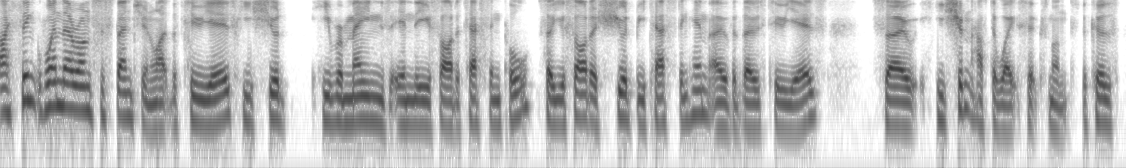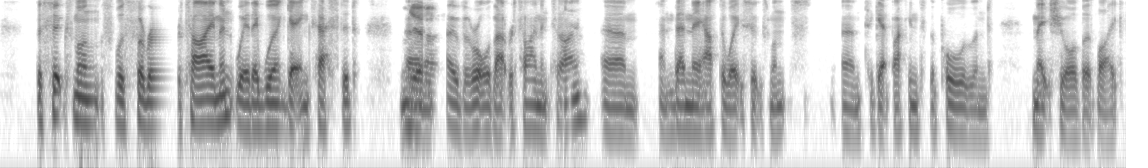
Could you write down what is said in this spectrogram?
I think when they're on suspension, like the two years, he should he remains in the USADA testing pool. So USADA should be testing him over those two years. So he shouldn't have to wait six months because the six months was for retirement where they weren't getting tested um, yeah. over all that retirement time. Um, and then they have to wait six months um, to get back into the pool and make sure that like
